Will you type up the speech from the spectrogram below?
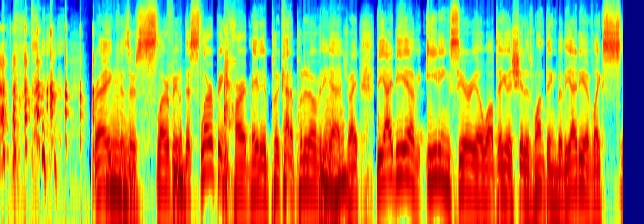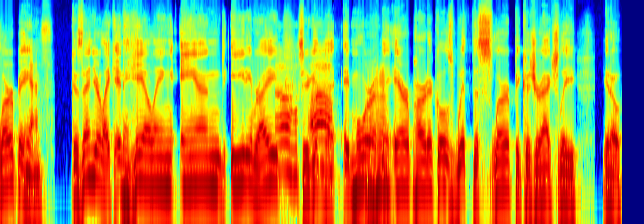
right? Because Hmm. there's slurping. The slurping part made it put kind of put it over the Mm-hmm. edge, right? The idea of eating cereal while taking a shit is one thing, but the idea of like slurping, Yes. Because then you're like inhaling and eating, right? Oh, so you're getting the, more Mm-hmm. of the air particles with the slurp because you're actually, you know,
